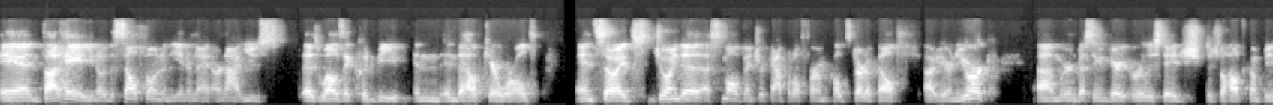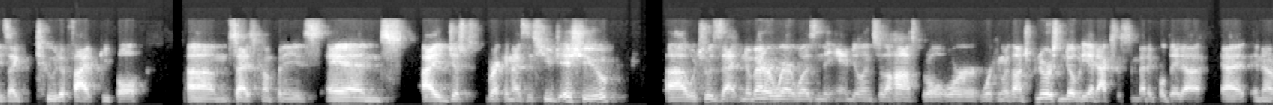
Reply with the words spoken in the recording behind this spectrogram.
and thought, hey, you know, the cell phone and the internet are not used as well as it could be in, in the healthcare world. And so I joined a, a, small venture capital firm called Startup Health out here in New York. Um, we're investing in very early stage digital health companies, like two to five people um, size companies. And I just recognized this huge issue, uh, which was that no matter where I was in the ambulance or the hospital or working with entrepreneurs, nobody had access to medical data at, in a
